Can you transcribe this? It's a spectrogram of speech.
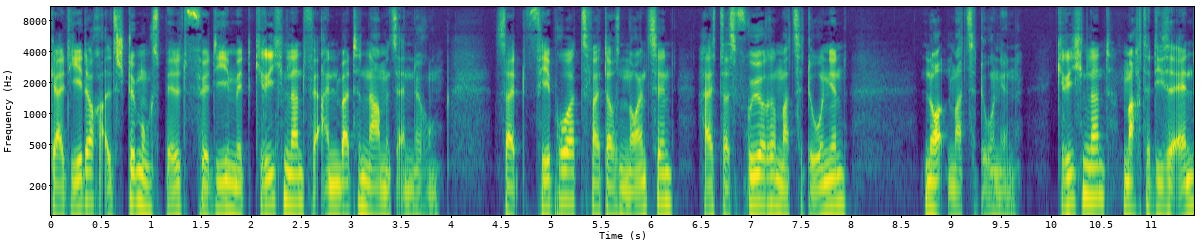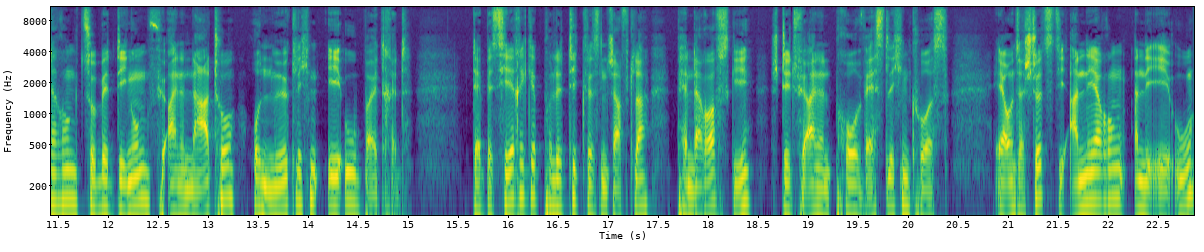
galt jedoch als Stimmungsbild für die mit Griechenland vereinbarte Namensänderung. Seit Februar 2019 heißt das frühere Mazedonien Nordmazedonien. Griechenland machte diese Änderung zur Bedingung für einen NATO und möglichen EU-Beitritt. Der bisherige Politikwissenschaftler Pendarovski steht für einen pro-westlichen Kurs. Er unterstützt die Annäherung an die EU,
